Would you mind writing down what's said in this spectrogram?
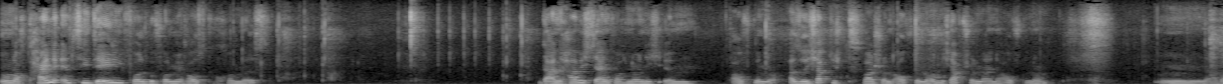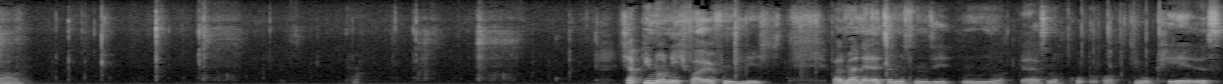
und noch keine MC Daily Folge von mir rausgekommen ist, dann habe ich sie einfach noch nicht ähm, aufgenommen. Also ich habe die zwar schon aufgenommen, ich habe schon eine aufgenommen, mm, aber ich habe die noch nicht veröffentlicht, weil meine Eltern müssen sie nur erst noch gucken, ob die okay ist.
